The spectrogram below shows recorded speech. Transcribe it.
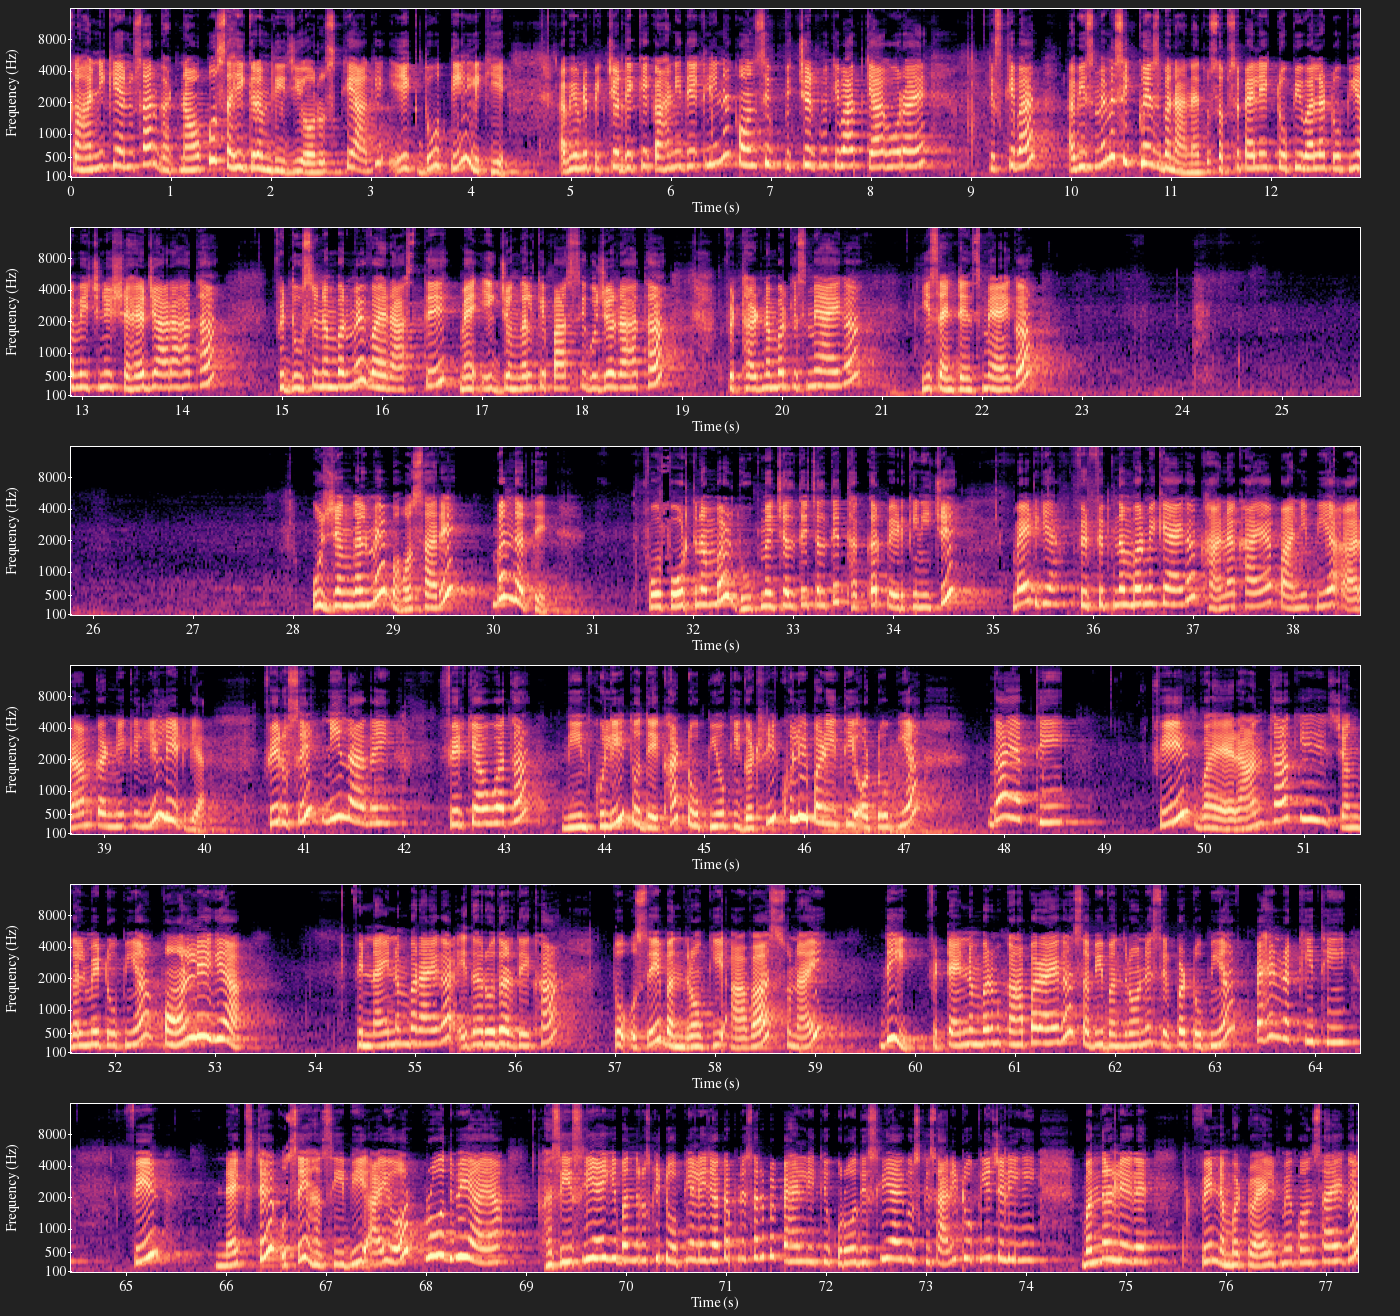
कहानी के अनुसार घटनाओं को सही क्रम दीजिए और उसके आगे एक, दो, तीन लिखिए। अभी हमने पिक्चर देख के कहानी देख ली ना, कौन सी पिक्चर के बाद क्या हो रहा है, किसके बाद? अभी इसमें हमें सीक्वेंस बनाना है। तो सबसे पहले एक टोपी वाला टोपियाँ बेचने शहर जा रहा था। फिर दूसरे नंबर में, वह रास्ते में एक जंगल के पास से गुजर रहा था। फिर थर्ड नंबर किसमें आएगा? ये सेंटेंस में आएगा। उस जंगल में बहुत सारे बंदर थे। फोर फोर्थ नंबर धूप में चलते चलते थक कर पेड़ के नीचे बैठ गया। फिर फिफ्थ नंबर में क्या आएगा? खाना खाया, पानी पिया, आराम करने के लिए लेट गया। फिर उसे नींद आ गई। फिर क्या हुआ था? नींद खुली तो देखा टोपियों की गठरी खुली पड़ी थी और टोपियाँ गायब थी। फिर वह हैरान था कि जंगल में टोपियाँ कौन ले गया। फिर नाइन नंबर आएगा, इधर उधर देखा तो उसे बंदरों की आवाज़ सुनाई दी। फिर टेन नंबर में कहाँ पर आएगा, सभी बंदरों ने सिर पर टोपियाँ पहन रखी थी। फिर नेक्स्ट है, उसे हँसी भी आई और क्रोध भी आया। हँसी इसलिए आई कि बंदर उसकी टोपियाँ ले जाकर अपने सर पे पहन ली थी क्रोध इसलिए आएगा, उसकी सारी टोपियाँ चली गई, बंदर ले गए। फिर नंबर ट्वेल्व में कौन सा आएगा?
